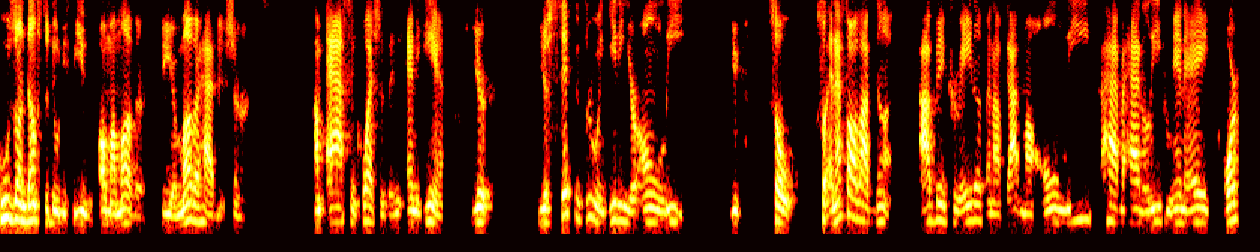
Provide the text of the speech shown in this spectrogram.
Who's on dumpster duty for you? Oh, my mother. Do your mother have insurance? I'm asking questions, and, and again, you're you're sifting through and getting your own leads. You so so, and that's all I've done. I've been creative and I've gotten my own leads. I haven't had a lead from NAA or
